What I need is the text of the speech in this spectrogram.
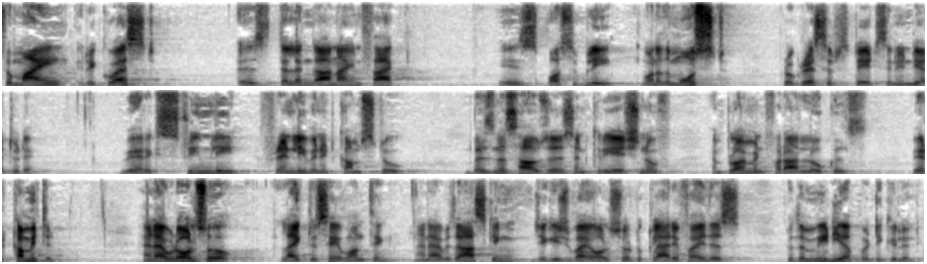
so my request is Telangana, in fact, is possibly one of the most progressive states in India today. We are extremely friendly when it comes to business houses and creation of employment for our locals. We are committed. And I would also like to say one thing, and I was asking Jagish Bhai also to clarify this to the media particularly.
